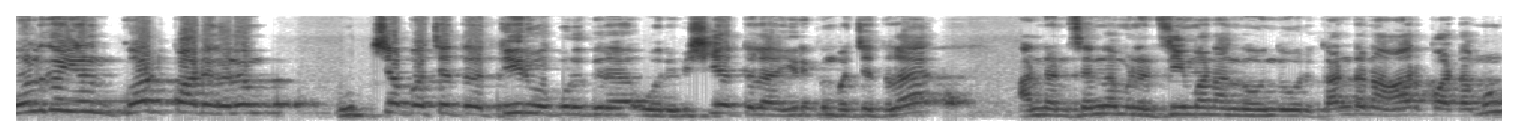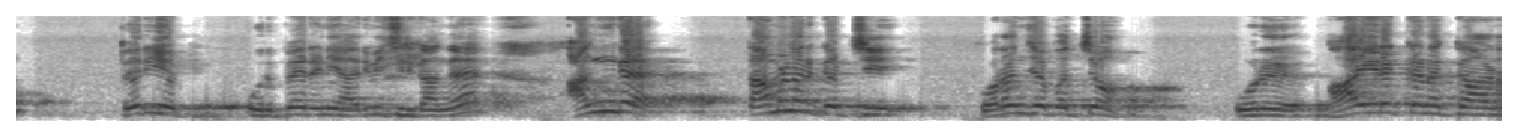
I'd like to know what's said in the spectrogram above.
கொள்கைகளும் கோட்பாடுகளும் உச்சபட்சத்துல தீர்வு கொடுக்கிற ஒரு விஷயத்துல இருக்கும் பட்சத்துல அண்ணன் செந்தமிழன் சீமான் அங்க வந்து ஒரு கண்டன ஆர்ப்பாட்டமும் பெரிய ஒரு பேரணி அறிவிச்சிருக்காங்க. அங்க தமிழர் கட்சி குறைஞ்சபட்சம் ஒரு ஆயிரக்கணக்கான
